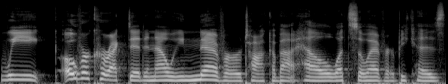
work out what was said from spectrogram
we overcorrected and now we never talk about hell whatsoever because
